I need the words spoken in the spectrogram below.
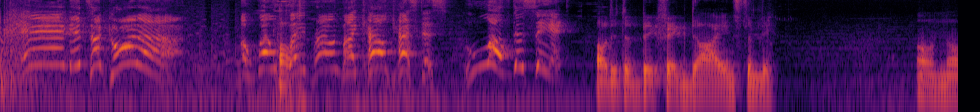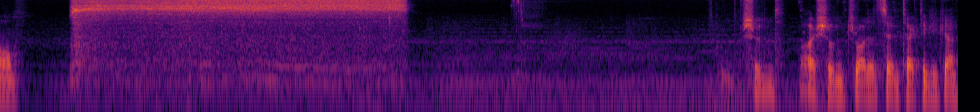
And it's a corner! A well-played oh. round by Cal Kestis! Love to see it! How did the big thing die instantly? Oh no. Shouldn't. I shouldn't try that same tactic again.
